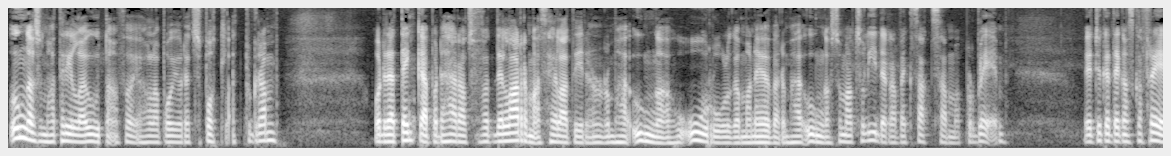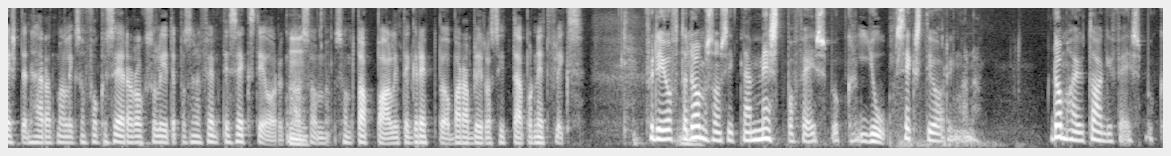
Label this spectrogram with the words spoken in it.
unga som har trillat utanför. Jag håller på att göra ett spotlight-program. Och det där tänker jag på det här alltså för att det larmas hela tiden om de här unga, hur oroliga man är över de här unga som alltså lider av exakt samma problem. Jag tycker att det är ganska fräscht den här att man liksom fokuserar också lite på sådana 50-60-åringar som, som tappar lite greppet och bara blir och sitter på Netflix. För det är ofta de som sitter mest på Facebook. Jo. 60-åringarna. De har ju tagit Facebook.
